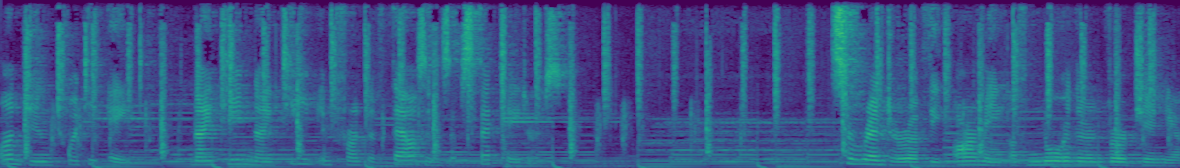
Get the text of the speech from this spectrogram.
on June 28, 1919 in front of thousands of spectators surrender of the Army of Northern Virginia.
